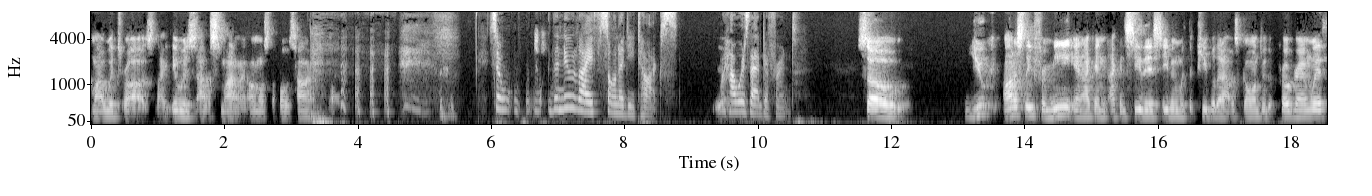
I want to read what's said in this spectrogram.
my withdrawals, like it was I was smiling almost the whole time. so the new life sauna detox, yeah. how is that different? So you honestly for me and I can I can see this even with the people that I was going through the program with,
